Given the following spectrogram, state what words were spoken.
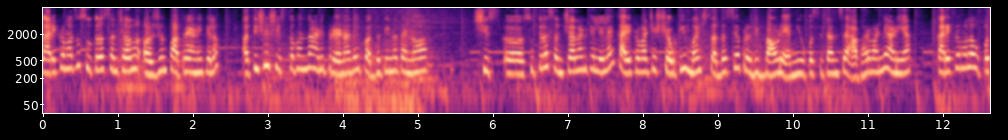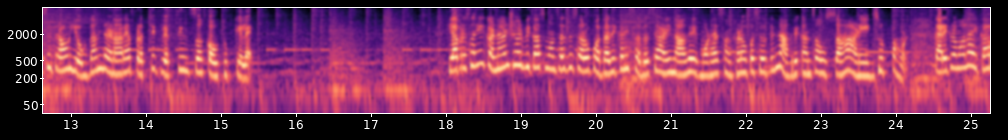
कार्यक्रमाचं सूत्रसंचालन अर्जुन पात्रे यांनी केलं. अतिशय शिस्तबंध आणि प्रेरणादायी पद्धतीनं त्यांना शिस सूत्रसंचालन केलेलं आहे. कार्यक्रमाच्या शेवटी मंच सदस्य प्रदीप बावडे यांनी उपस्थितांचे आभार मानले आणि या कार्यक्रमाला उपस्थित राहून योगदान देणाऱ्या प्रत्येक व्यक्तींचं कौतुक केलंय. याप्रसंगी प्रसंगी शहर विकास मंचाचे सर्व पदाधिकारी सदस्य आणि नागरिक मोठ्या संख्येने उपस्थित होते. नागरिकांचा उत्साह आणि एकजूट पाहून कार्यक्रमाला एका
